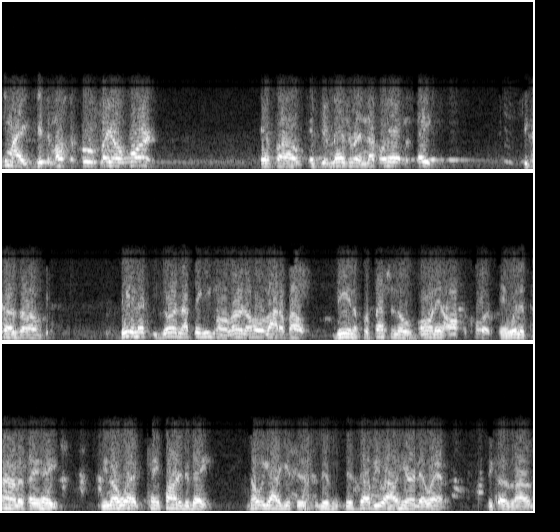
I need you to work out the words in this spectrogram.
he might get the most improved player award if uh, if you're measuring knucklehead mistakes because um, being next to Jordan, I think he's gonna learn a whole lot about being a professional on and off the court, and when it's time to say, hey, you know what, can't party today. No, we got to get this this this W out here in Atlanta because uh,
